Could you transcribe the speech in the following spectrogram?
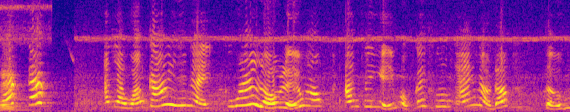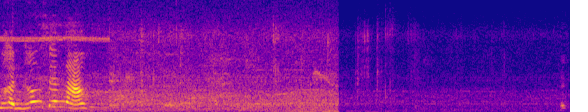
cắt cắt anh làm quảng cáo như thế này có quá lộ liễu không? Anh phải nghĩ một cái phương án nào đó tượng hình hơn xem nào. Thiết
